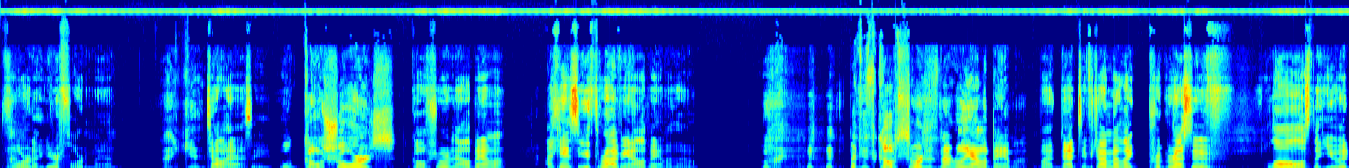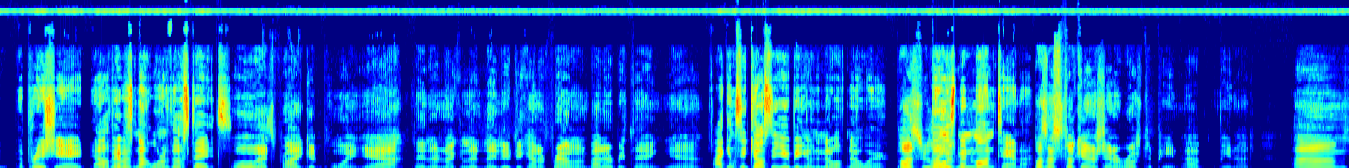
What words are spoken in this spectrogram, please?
Florida. You're a Florida man. I get Tallahassee. Ooh, Gulf Shores. Gulf Shores, Alabama. I can't see you thriving in Alabama though. but it's Gulf Shores. It's not really Alabama. But that's if you're talking about like progressive laws that you would appreciate. Alabama's not one of those states. Ooh, that's probably a good point. Yeah, they, they're not. gonna- They do kind of frown on about everything. Yeah. I can see Kelsey U being in the middle of nowhere. Plus, Bozeman, Montana. Plus, I still can't understand a roasted pe- uh, peanut. Um,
